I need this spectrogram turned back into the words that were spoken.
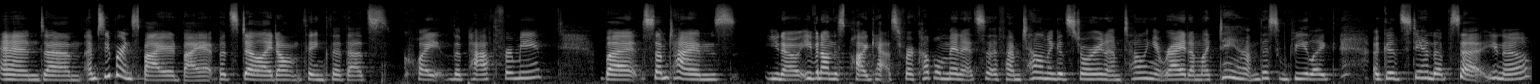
And um, I'm super inspired by it, but still, I don't think that that's quite the path for me. But sometimes you know, even on this podcast for a couple minutes, if I'm telling a good story and I'm telling it right, I'm like, damn, this would be like a good stand up set, you know?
